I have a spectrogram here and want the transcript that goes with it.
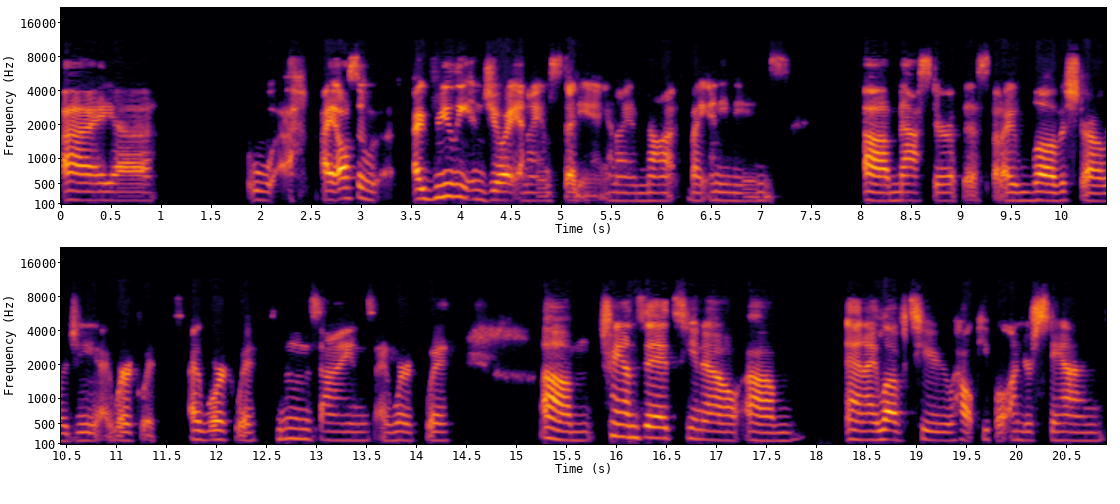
I, uh, I also, I really enjoy, and I am studying, and I am not by any means a master at this, but I love astrology. I work with, I work with moon signs. I work with um, transits, you know, um, and I love to help people understand,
